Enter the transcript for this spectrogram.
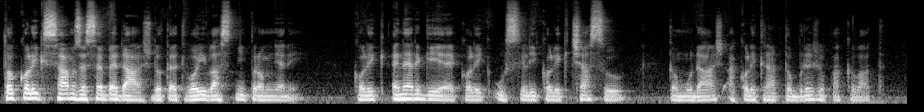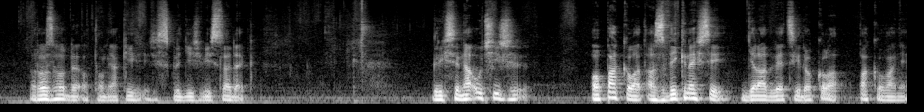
To, kolik sám ze sebe dáš do té tvojí vlastní proměny, kolik energie, kolik úsilí, kolik času tomu dáš a kolikrát to budeš opakovat, rozhodne o tom, jaký sklidíš výsledek. Když si naučíš opakovat a zvykneš si dělat věci dokola, opakovaně,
